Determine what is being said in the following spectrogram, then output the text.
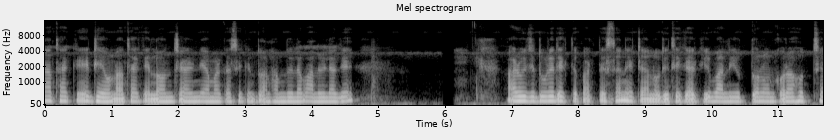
না থাকে, ঢেউ না থাকে, লঞ্চ জার্নি আমার কাছে কিন্তু আলহামদুলিল্লাহ ভালোই লাগে। আর ওই যে দূরে দেখতে পারতেছেন, এটা নদী থেকে আর কি বালি উত্তোলন করা হচ্ছে।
